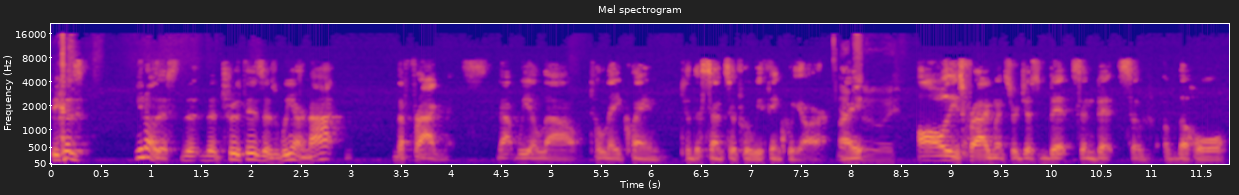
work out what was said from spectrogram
Because you know this, the, the truth is is we are not the fragments that we allow to lay claim to the sense of who we think we are, right? Absolutely. All these fragments are just bits and bits of, of the whole.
